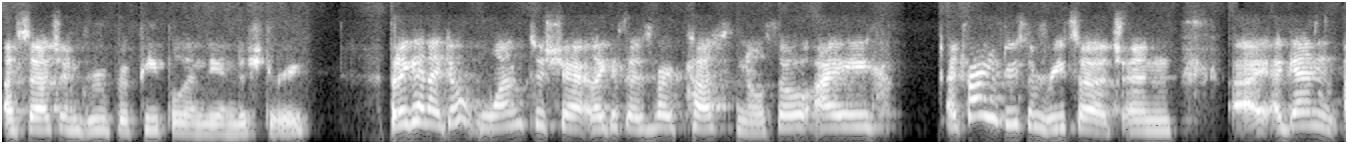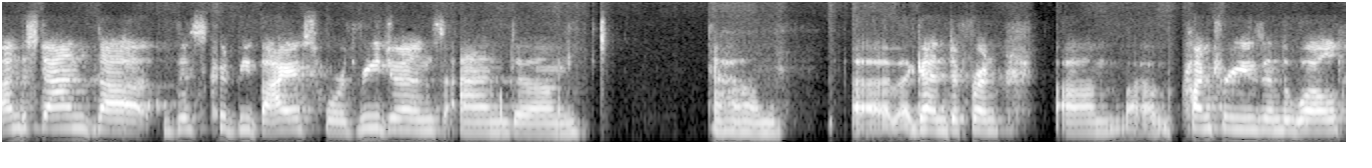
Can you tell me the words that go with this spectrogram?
a certain group of people in the industry. But again, I don't want to share, like I said, it's very personal. So I I try to do some research and I again understand that this could be biased towards regions and um, um, uh, again, different um, uh, countries in the world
